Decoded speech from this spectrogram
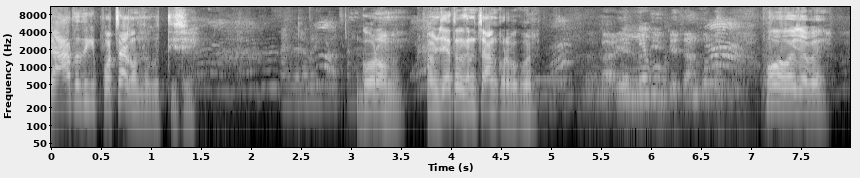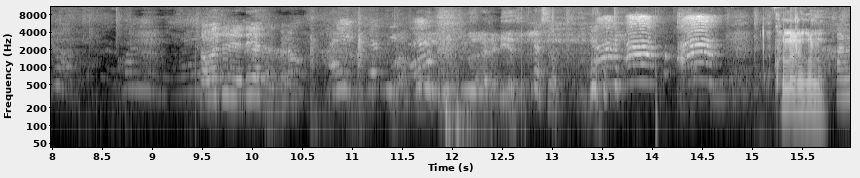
গা তো দেখি পচা গন্ধ করতেছে। গরমে। আমি যাই তো ওখানে চান করব একবার। ও হয়ে যাবে। সবাই তো রেডি হয়ে থাকবে না? খোলো খোলো। আমি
